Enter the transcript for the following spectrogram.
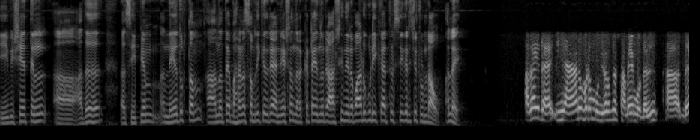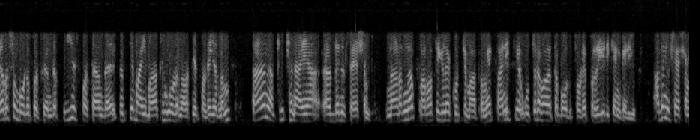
ഈ വിഷയത്തിൽ അത് സി പി എം നേതൃത്വം അന്നത്തെ ഭരണസമിതിക്കെതിരെ അന്വേഷണം നടക്കട്ടെ എന്നൊരു രാഷ്ട്രീയ നിലപാട് കൂടി ഇക്കാര്യത്തിൽ സ്വീകരിച്ചിട്ടുണ്ടാവും അല്ലേ? അതായത് ഈ ആരോപണം ഉയർന്ന സമയം മുതൽ Devaswom board president P S Prasanth കൃത്യമായി മാധ്യമങ്ങളോട് നടത്തിയ പ്രതികരണം താൻ അധ്യക്ഷനായ അതിനു ശേഷം നടന്ന പ്രവർത്തികളെ കുറിച്ച് മാത്രമേ തനിക്ക് ഉത്തരവാദിത്ത ബോധത്തോടെ പ്രതികരിക്കാൻ കഴിയൂ. അതിനുശേഷം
